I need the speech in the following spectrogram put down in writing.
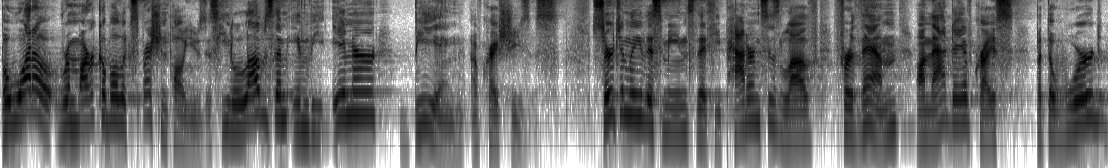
But what a remarkable expression Paul uses. He loves them in the inner being of Christ Jesus. Certainly, this means that he patterns his love for them on that day of Christ, but the word,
